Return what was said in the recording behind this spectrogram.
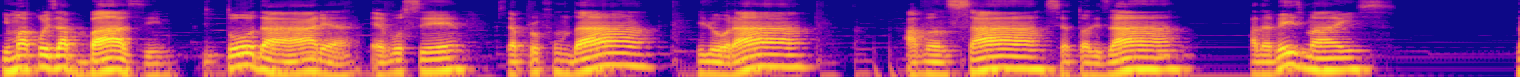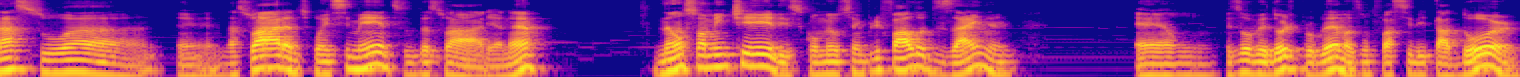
E uma coisa base de toda a área é você se aprofundar, melhorar, avançar, se atualizar cada vez mais na sua, é, na sua área, nos conhecimentos da sua área, né? Não somente eles, como eu sempre falo, o designer é um resolvedor de problemas, um facilitador.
